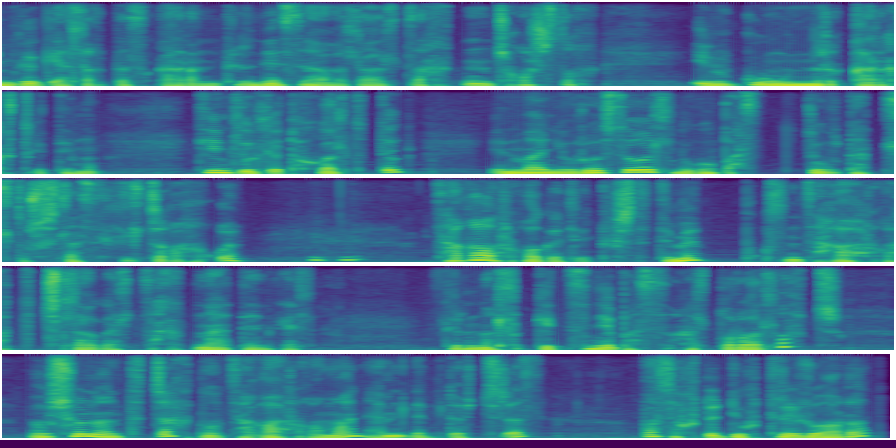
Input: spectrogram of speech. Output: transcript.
Эмгэг ялгадаас гарна тэрнээсээ болоод захтан чорсох эвгүй үнэр гаргах гэдэг юм уу. Тийм зүйлүүд тохиолддог. Энэ маань ерөөсөө л нөгөө бас зөв дадал зуршлаас эхэлж байгаа байхгүй. Цагаан орхоо гэж хэлдэг шүү дээ тийм ээ. Бүгсэн цагаан орхоотчлоо гэж захтнаад байна гэл. Тэр нь бол гидсний бас халдвар боловч нөгөө шүн унтчих нөгөө цагаан орхоо маань амьд амьд учраас бас охтуудын өтрөө рүү ороод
